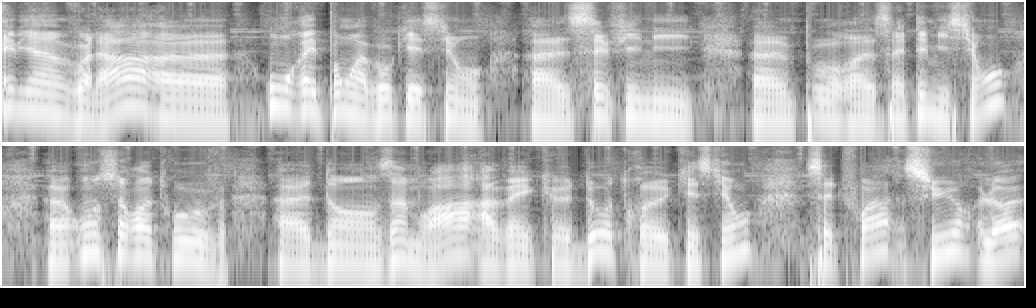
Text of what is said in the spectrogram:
Eh bien voilà, euh, on répond à vos questions. c'est fini pour cette émission. on se retrouve dans un mois avec d'autres questions, cette fois sur le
